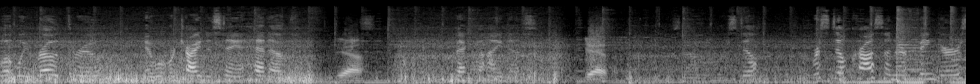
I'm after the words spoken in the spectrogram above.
what we rode through and what we're trying to stay ahead of Yeah. Back behind us. Yeah. So we're still we're still crossing our fingers.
